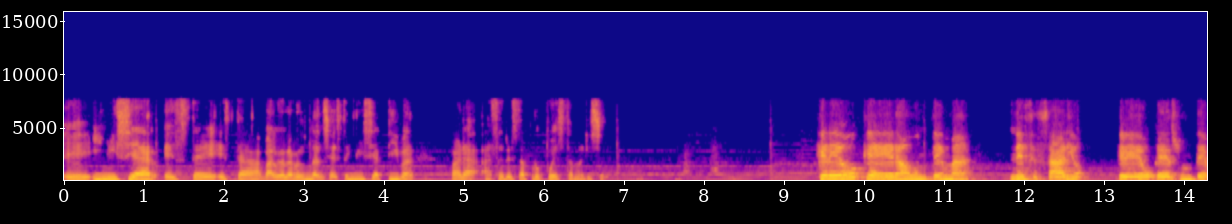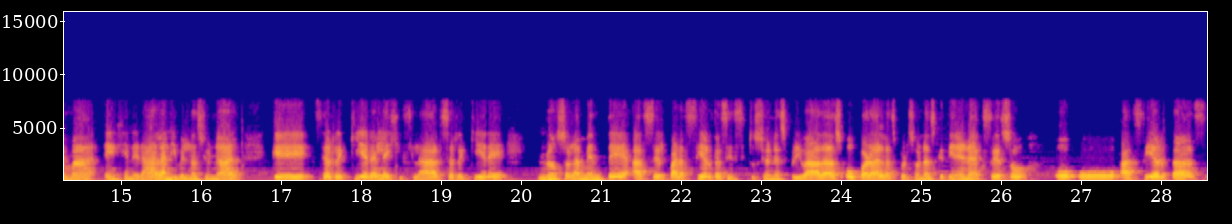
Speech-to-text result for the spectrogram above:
eh, iniciar este, esta, valga la redundancia, esta iniciativa para hacer esta propuesta, Marisol? Creo que era un tema necesario, creo que es un tema en general a nivel nacional que se requiere legislar, se requiere no solamente hacer para ciertas instituciones privadas o para las personas que tienen acceso o a ciertas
